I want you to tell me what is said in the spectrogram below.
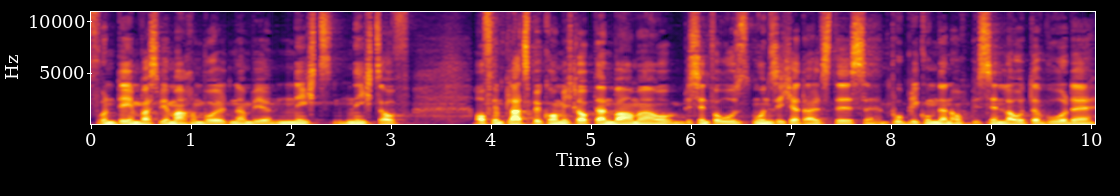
von dem, was wir machen wollten, haben wir nichts, nichts auf auf den Platz bekommen. Ich glaube, dann waren wir auch ein bisschen verunsichert, als das äh, Publikum dann auch ein bisschen lauter wurde.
